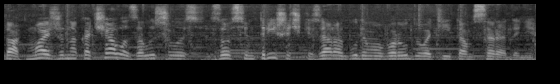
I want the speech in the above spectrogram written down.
Так, майже накачало, залишилось зовсім трішечки. Зараз будемо оборудувати її там всередині.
